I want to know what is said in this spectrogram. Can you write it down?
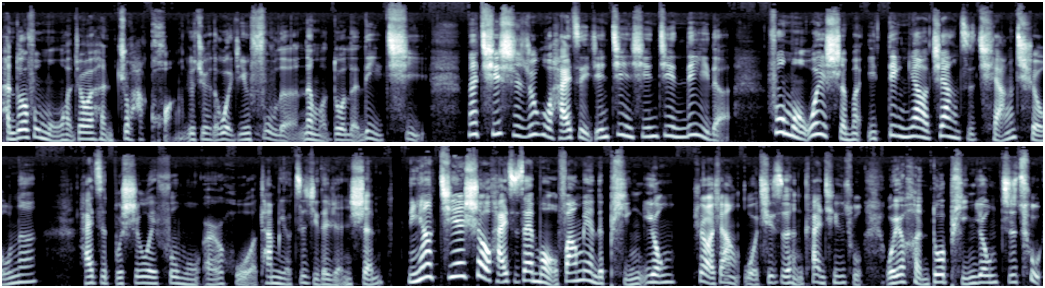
很多父母就会很抓狂，就觉得我已经付了那么多的力气。那其实如果孩子已经尽心尽力了。”父母为什么一定要这样子强求呢？孩子不是为父母而活，他们有自己的人生。你要接受孩子在某方面的平庸，就好像我其实很看清楚，我有很多平庸之处，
